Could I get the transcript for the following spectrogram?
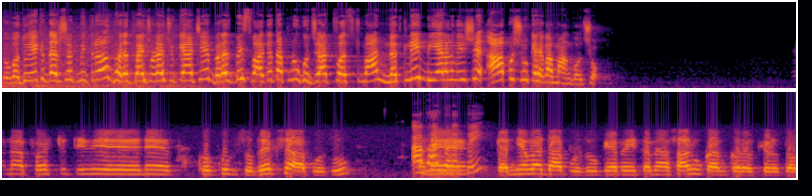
તો વધુ એક દર્શક મિત્ર, ભરતભાઈ જોડાઈ ચુક્યા છે. ભરતભાઈ, સ્વાગત આપનું ગુજરાત ફર્સ્ટમાં. નકલી બિયારણ વિશે આપ શું કહેવા માંગો છો? ફર્સ્ટ ટીવી ને ખૂબ ખૂબ શુભેચ્છા આપું છું. આભાર ધન્યવાદ આપું છું કે ભાઈ તમે આ સારું કામ કરો ખેડૂતો.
